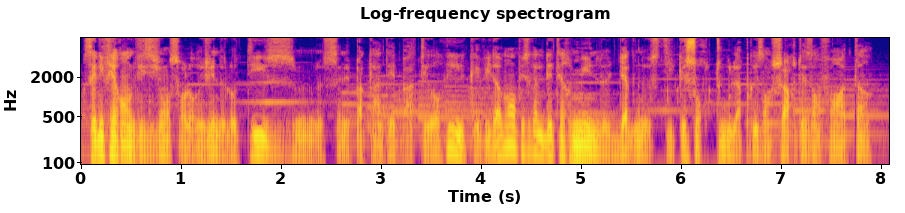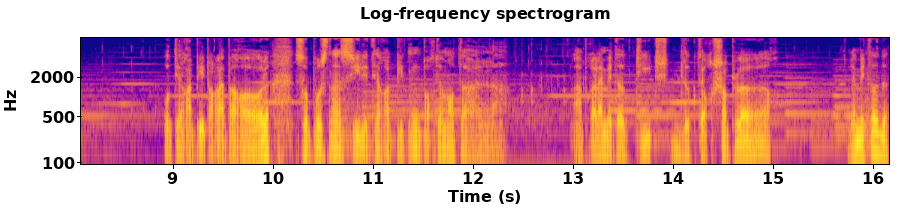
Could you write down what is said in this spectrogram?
ces différentes visions sur l'origine de l'autisme, ce n'est pas qu'un débat théorique, évidemment, puisqu'elles déterminent le diagnostic et surtout la prise en charge des enfants atteints. Aux thérapies par la parole s'opposent ainsi les thérapies comportementales. Après la méthode Teach du Dr Schopler, la méthode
